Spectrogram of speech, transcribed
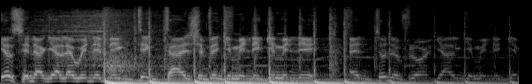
You see that girl with the big tic tac, she fi gimme the, gimme the head to the floor, girl, the.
